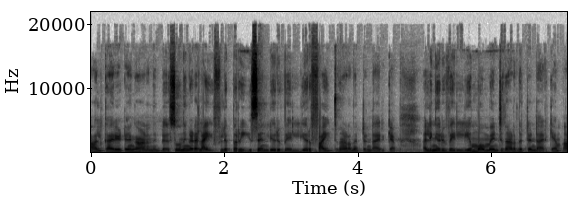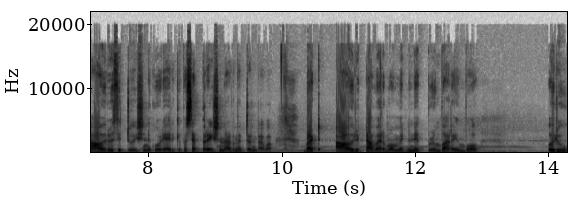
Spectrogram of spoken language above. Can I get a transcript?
ആൾക്കാരായിട്ട് ഞാൻ കാണുന്നുണ്ട്. സോ നിങ്ങളുടെ ലൈഫിൽ ഇപ്പോൾ റീസെന്റ്ലി ഒരു വലിയൊരു ഫൈറ്റ് നടന്നിട്ടുണ്ടായിരിക്കാം. അല്ലെങ്കിൽ ഒരു വലിയ മൊമെന്റ് നടന്നിട്ടുണ്ടായിരിക്കാം. ആ ഒരു സിറ്റുവേഷനിൽ കൂടെ ആയിരിക്കും ഇപ്പോൾ സെപ്പറേഷൻ നടന്നിട്ടുണ്ടാവുക. ബട്ട് ആ ഒരു ടവർ മൊമെന്റിന് എപ്പോഴും പറയുമ്പോൾ ഒരു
